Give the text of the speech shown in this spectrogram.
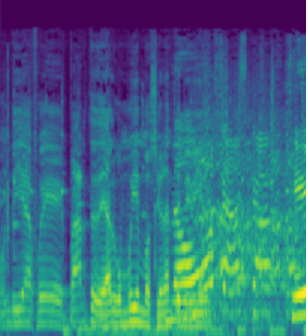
un día fue parte de algo muy emocionante No, en mi vida. seas ca- ¿Sí?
